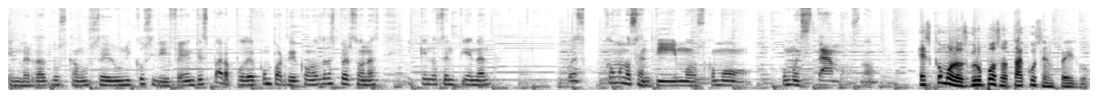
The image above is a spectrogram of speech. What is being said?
en verdad buscamos ser únicos y diferentes para poder compartir con otras personas y que nos entiendan pues cómo nos sentimos, cómo, cómo estamos, ¿no? Es como los grupos otakus en Facebook.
